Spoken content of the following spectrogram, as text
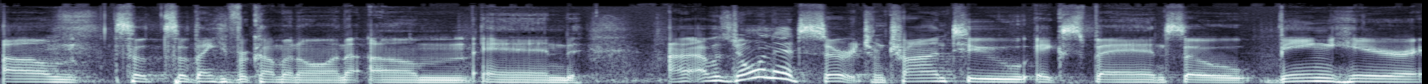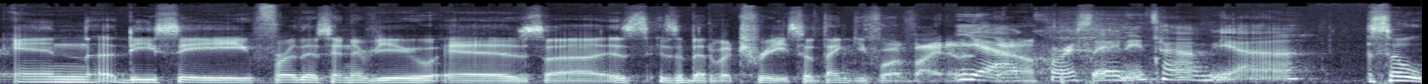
um, so, so thank you for coming on. Um, and I, I, was doing that search. I'm trying to expand. So being here in DC for this interview is uh, is, is a bit of a treat. So thank you for inviting yeah, us. Yeah, of course, anytime. Yeah. So,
